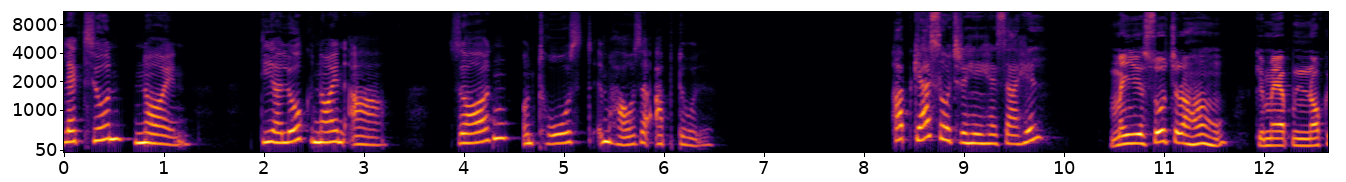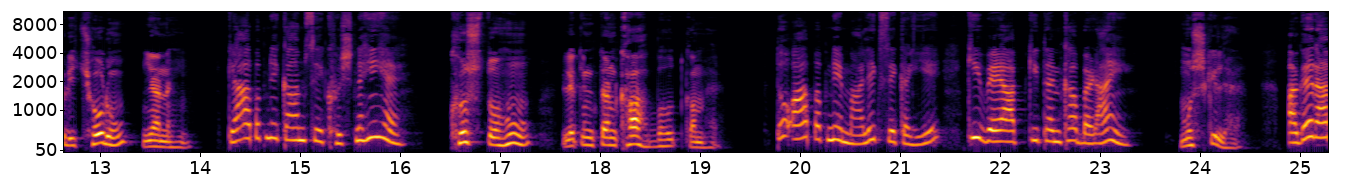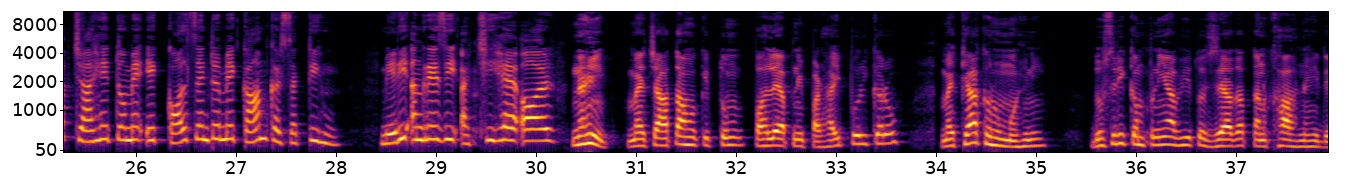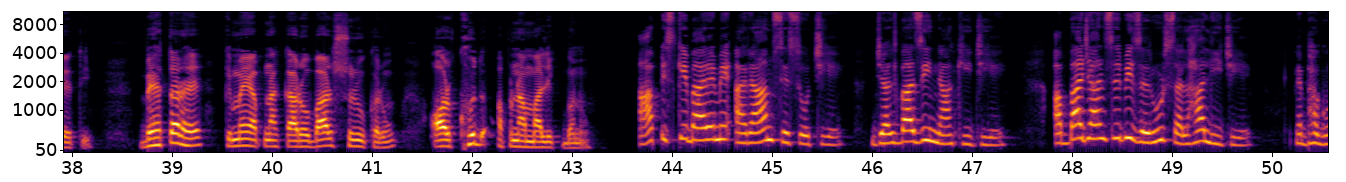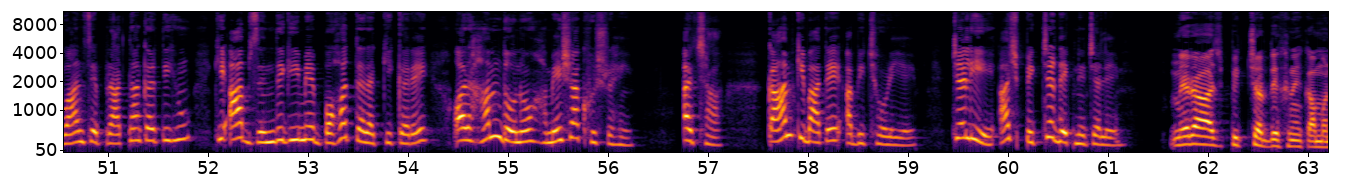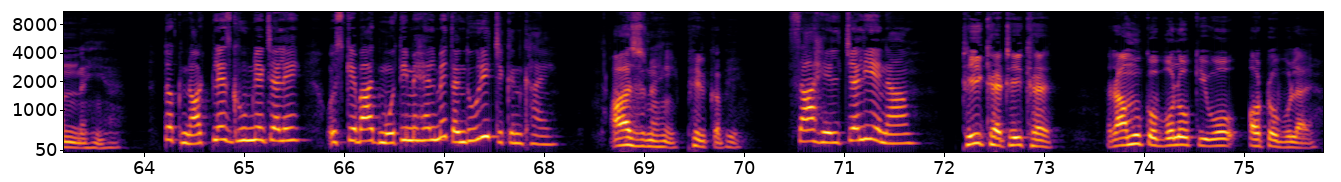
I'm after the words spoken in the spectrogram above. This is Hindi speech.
Lektion 9 Dialog 9a Sorgen und Trost im Hause Abdul. आप क्या सोच रहे हैं साहिल? मैं ये सोच रहा हूँ कि मैं अपनी नौकरी छोड़ूं या नहीं। क्या आप अपने काम से खुश नहीं हैं? खुश तो हूँ लेकिन तनख्वाह बहुत कम है। तो आप अपने मालिक से कहिए कि वे आपकी तनख्वाह बढ़ाएँ। मुश्किल है। अगर आप चाहें तो मैं एक कॉल सेंटर में काम कर सकती हूँ। मेरी अंग्रेज़ी अच्छी है और नहीं मैं चाहता हूँ कि तुम पहले अपनी पढ़ाई पूरी करो। मैं क्या करूँ मोहिनी? दूसरी कंपनियाँ भी तो ज़्यादा तनख्वाह नहीं देती। बेहतर है कि मैं अपना कारोबार शुरू करूँ और खुद अपना मालिक बनूं। आप इसके बारे में आराम से सोचिए जल्दबाजी ना कीजिए। अब्बा जान से भी ज़रूर सलाह लीजिए। मैं भगवान से प्रार्थना करती हूँ कि आप ज़िंदगी में बहुत तरक्की करें और हम दोनों हमेशा खुश रहें। अच्छा काम की बातें अभी छोड़िए। चलिए आज पिक्चर देखने चले। मेरा आज पिक्चर देखने का मन नहीं है। तो नॉट प्लेस घूमने चले उसके बाद मोती महल में तंदूरी चिकन खाए। आज नहीं फिर कभी। साहिल चलिए ना। ठीक है ठीक है। रामू को बोलो कि वो ऑटो बुलाए।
